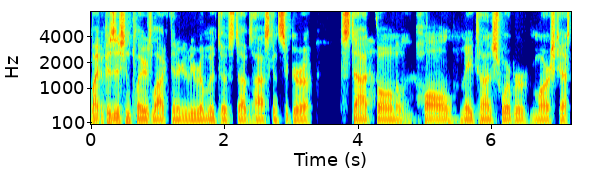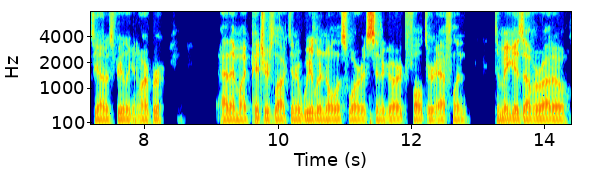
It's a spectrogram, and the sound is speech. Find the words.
My position players locked in are going to be Realmuto, Stubbs, Hoskins, Segura, Stott, Bohm, Bohm. Hall, Maton, Schwarber, Marsh, Castellanos, Vierling, and Harper. And then my pitchers locked in are Wheeler, Nola, Suarez, Syndergaard, Falter, Eflin, Dominguez, Alvarado,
